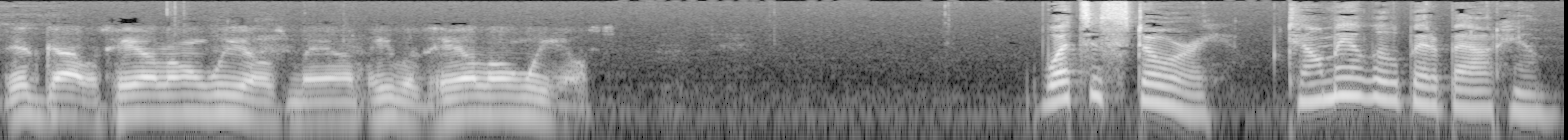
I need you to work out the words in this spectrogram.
this guy was hell on wheels, man. He was hell on wheels. What's his story? Tell me a little bit about him.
